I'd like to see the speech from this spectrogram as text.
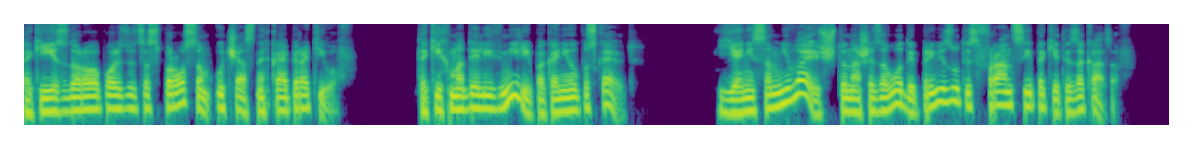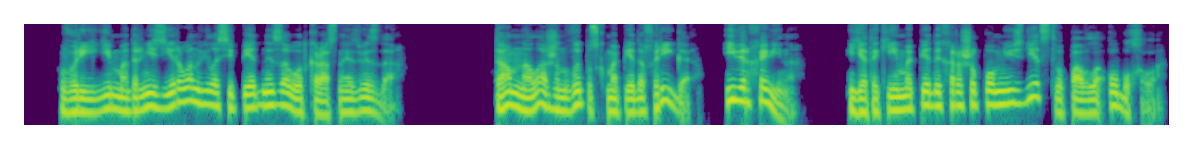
Такие здорово пользуются спросом у частных кооперативов. Таких моделей в мире пока не выпускают. Я не сомневаюсь, что наши заводы привезут из Франции пакеты заказов. В Риге модернизирован велосипедный завод «Красная звезда». Там налажен выпуск мопедов «Рига» и «Верховина». Я такие мопеды хорошо помню из детства Павла Обухова.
